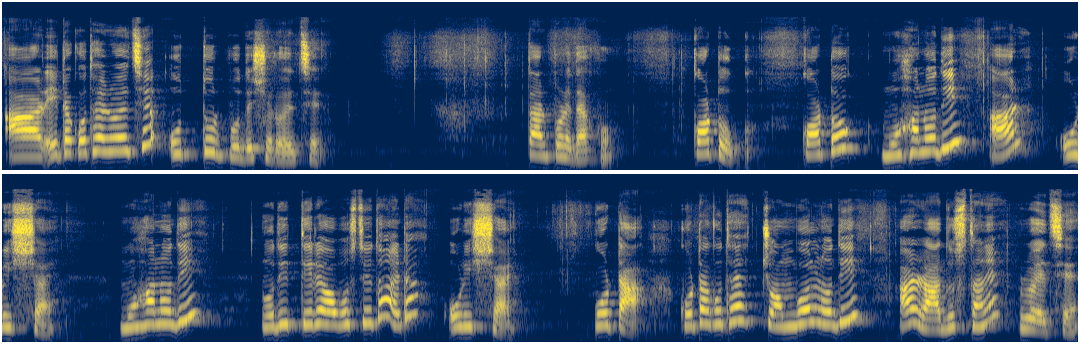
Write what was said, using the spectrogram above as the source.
আর এটা কোথায় রয়েছে? উত্তরপ্রদেশে রয়েছে। তারপরে দেখো, কটক। কটক, মহানদী আর উড়িষ্যায় মহানদী নদীর তীরে অবস্থিত, এটা উড়িষ্যায় কোটা। কোটা কোথায়? চম্বল নদী আর রাজস্থানে রয়েছে।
